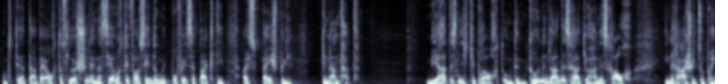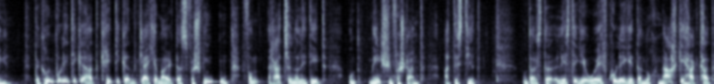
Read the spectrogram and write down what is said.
und der dabei auch das Löschen einer Servus-TV-Sendung mit Professor Bakti als Beispiel genannt hat. Mehr hat es nicht gebraucht, um den grünen Landesrat Johannes Rauch in Rage zu bringen. Der Grünpolitiker hat Kritikern gleich einmal das Verschwinden von Rationalität und Menschenverstand attestiert. Und als der lästige ORF-Kollege dann noch nachgehakt hat,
